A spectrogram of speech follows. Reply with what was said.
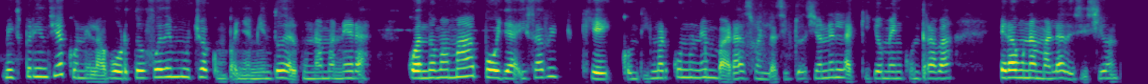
Mi experiencia con el aborto fue de mucho acompañamiento de alguna manera. Cuando mamá apoya y sabe que continuar con un embarazo en la situación en la que yo me encontraba era una mala decisión,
